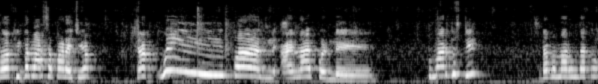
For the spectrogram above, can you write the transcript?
हा की डबा असा पाडायचे पडले. आणि नाही पडले. तू मार दृष्टी. डबा मारून दाखव.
